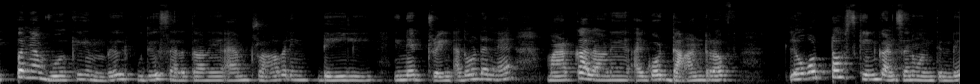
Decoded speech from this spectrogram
ഇപ്പം ഞാൻ വർക്ക് ചെയ്യുന്നത് ഒരു പുതിയ സ്ഥലത്താണ്. I am travelling daily in a train അതുകൊണ്ട് തന്നെ മഴക്കാലമാണ് I got dandruff lot of skin concern വന്നിട്ടുണ്ട്.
